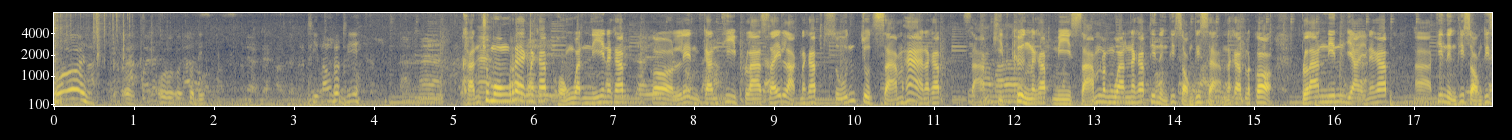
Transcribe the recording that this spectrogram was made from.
โอ้ยเอ้ยโอ้ยโอ้ยโทษดีทีน้องทษทีขันชั่วโมงแรกนะครับของวันนี้นะครับ ก็เล่นกันที่ปลาไซส์หลักนะครับ 0.35 นะครับ 3 ขีดครึ่งนะครับ มี 3 รางวัลนะครับที่ 1 ที่ 2 ที่ 3 นะครับ แล้วก็ปลานินใหญ่นะครับ ที่ 1 ที่ 2 ที่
